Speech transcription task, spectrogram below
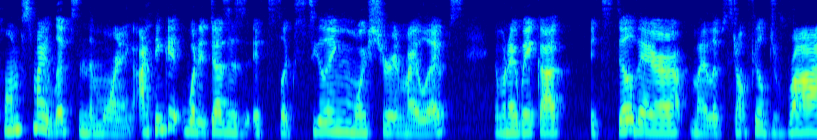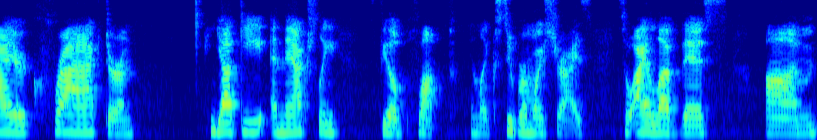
plumps my lips in the morning. I think it what it does is it's like sealing moisture in my lips, and when I wake up, it's still there. My lips don't feel dry or cracked or yucky, and they actually feel plump and like super moisturized. So I love this. Um,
